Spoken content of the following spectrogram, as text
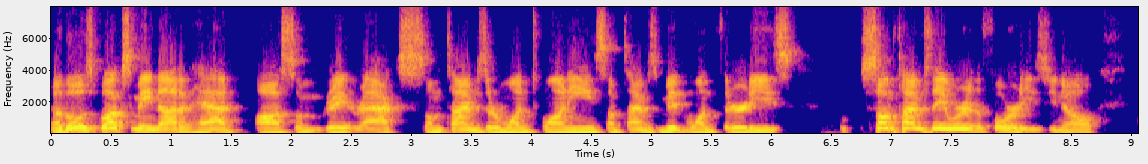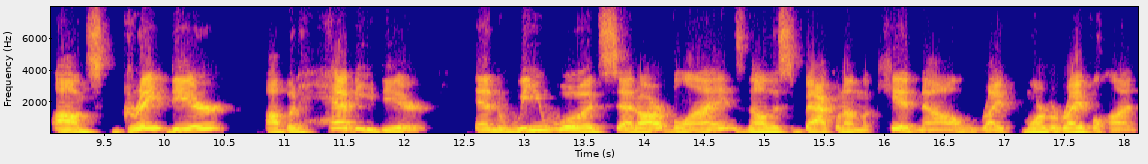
Now, those bucks may not have had awesome, great racks. Sometimes they're 120, sometimes mid 130s, sometimes they were in the 40s, you know. Um, great deer, uh, but heavy deer. And we would set our blinds. Now, this is back when I'm a kid now, right? More of a rifle hunt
